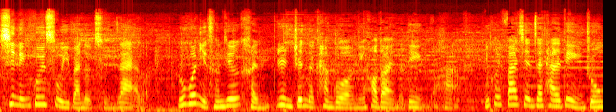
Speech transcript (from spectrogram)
心灵归宿一般的存在了。如果你曾经很认真地看过宁浩导演的电影的话，你会发现在他的电影中，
